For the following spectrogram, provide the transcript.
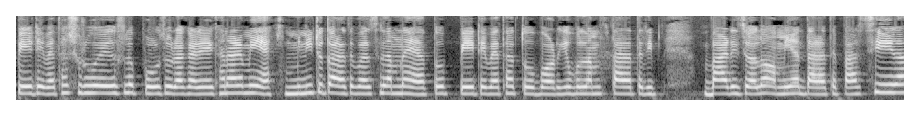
পেটে ব্যথা শুরু হয়ে গেছিল প্রচুর আকারে। এখানে আর আমি এক মিনিটও দাঁড়াতে পারছিলাম না। এত পেটে ব্যথা। তো বরকে বললাম, তাড়াতাড়ি বাড়ি চলো। আমি আর দাঁড়াতে পারছি না।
